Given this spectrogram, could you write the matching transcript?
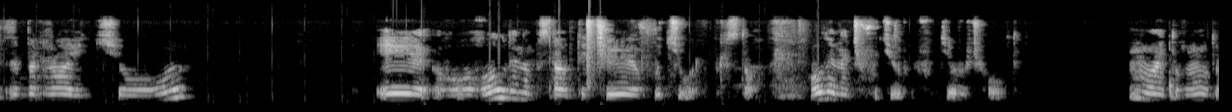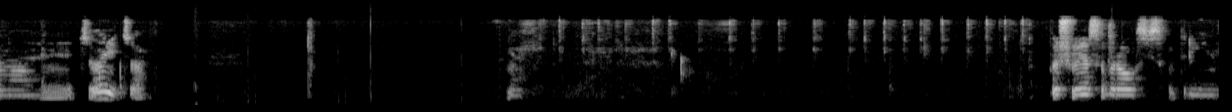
Забираю цього. І го- Голдена поставити чи футюр. Просто Голдена чи футюр. Футюр чи Голден. Ну, давайте Голдена і це і це. Пишу, я собрался смотри.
